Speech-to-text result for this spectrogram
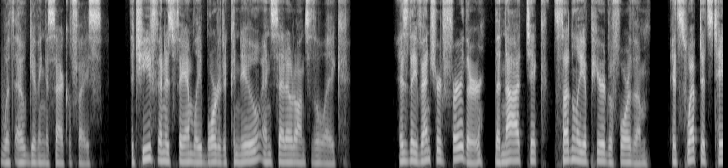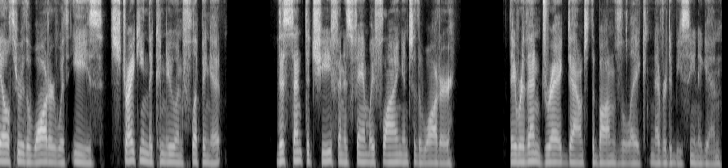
without giving a sacrifice. The chief and his family boarded a canoe and set out onto the lake. As they ventured further, the Naatik suddenly appeared before them. It swept its tail through the water with ease, striking the canoe and flipping it. This sent the chief and his family flying into the water. They were then dragged down to the bottom of the lake, never to be seen again.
